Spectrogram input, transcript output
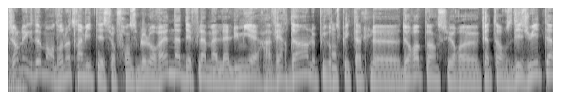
Jean-Luc Demandre, notre invité sur France Bleu Lorraine, des flammes à la lumière à Verdun, le plus grand spectacle d'Europe hein, sur 14-18. Euh,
